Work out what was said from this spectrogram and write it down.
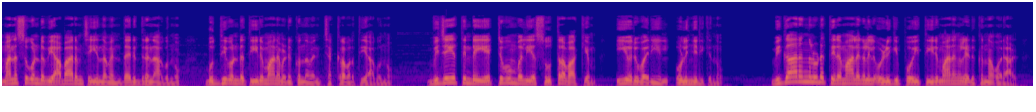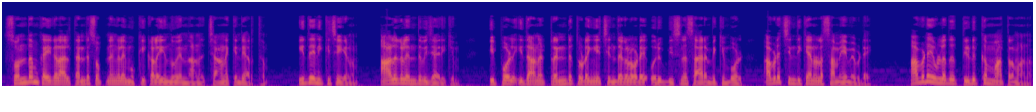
മനസ്സുകൊണ്ട് വ്യാപാരം ചെയ്യുന്നവൻ ദരിദ്രനാകുന്നു ബുദ്ധി കൊണ്ട് തീരുമാനമെടുക്കുന്നവൻ ചക്രവർത്തിയാകുന്നു. വിജയത്തിന്റെ ഏറ്റവും വലിയ സൂത്രവാക്യം ഈ ഒരു വരിയിൽ ഒളിഞ്ഞിരിക്കുന്നു. വികാരങ്ങളുടെ തിരമാലകളിൽ ഒഴുകിപ്പോയി തീരുമാനങ്ങൾ എടുക്കുന്ന ഒരാൾ സ്വന്തം കൈകളാൽ തന്റെ സ്വപ്നങ്ങളെ മുക്കിക്കളയുന്നു എന്നാണ് ചാണക്യന്റെ അർത്ഥം. ഇതെനിക്ക് ചെയ്യണം. ആളുകൾ എന്ത് വിചാരിക്കും? ഇപ്പോൾ ഇതാണ് ട്രെൻഡ് തുടങ്ങിയ ചിന്തകളോടെ ഒരു ബിസിനസ് ആരംഭിക്കുമ്പോൾ അവിടെ ചിന്തിക്കാനുള്ള സമയം എവിടെ? അവിടെയുള്ളത് തിടുക്കം മാത്രമാണ്.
